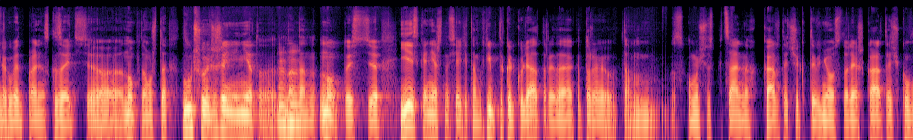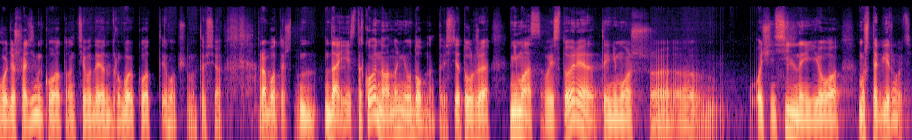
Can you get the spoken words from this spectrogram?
как бы это правильно сказать, э, ну, потому что лучшего решения нету uh-huh. на данный, ну, то есть э, есть, конечно, всякие там криптокалькуляторы, да, которые там с помощью специальных карточек, ты в него вставляешь карточку, вводишь один код, он тебе выдает другой код, ты, в общем, это все работаешь. Да, есть такое, но оно неудобно, то есть это уже не массовая история, ты не можешь э, очень сильно ее масштабировать.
